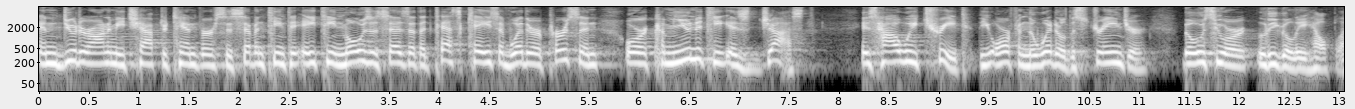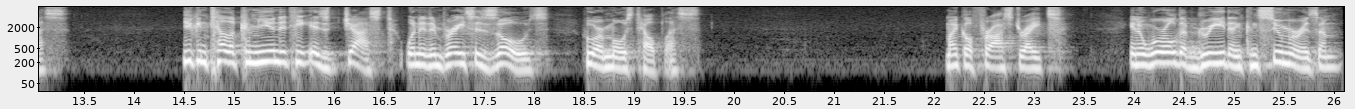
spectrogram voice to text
In Deuteronomy chapter 10, verses 17 to 18, Moses says that the test case of whether a person or a community is just is how we treat the orphan, the widow, the stranger, those who are legally helpless. You can tell a community is just when it embraces those who are most helpless. Michael Frost writes In a world of greed and consumerism,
